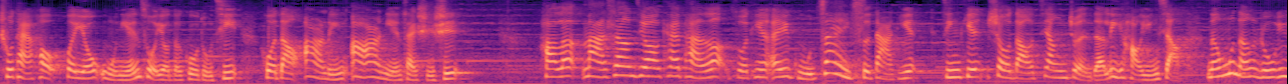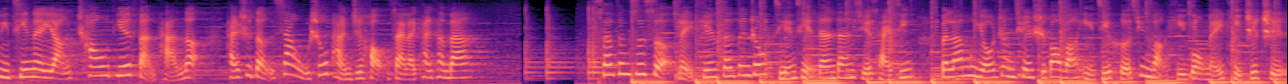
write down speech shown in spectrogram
出台后会有五年左右的过渡期，或到二零二二年再实施。好了，马上就要开盘了。昨天 A 股再次大跌，今天受到降准的利好影响，能不能如预期那样超跌反弹呢？还是等下午收盘之后再来看看吧。三分姿色，每天三分钟，简简单单学财经。本栏目由证券时报网以及和讯网提供媒体支持，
